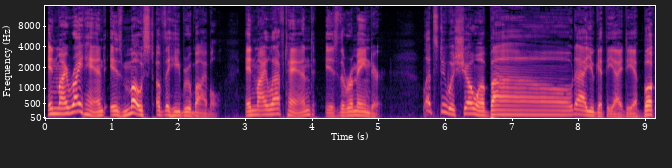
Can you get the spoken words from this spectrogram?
In my right hand is most of the Hebrew Bible. In my left hand is the remainder. Let's do a show about. Ah, you get the idea. Book.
